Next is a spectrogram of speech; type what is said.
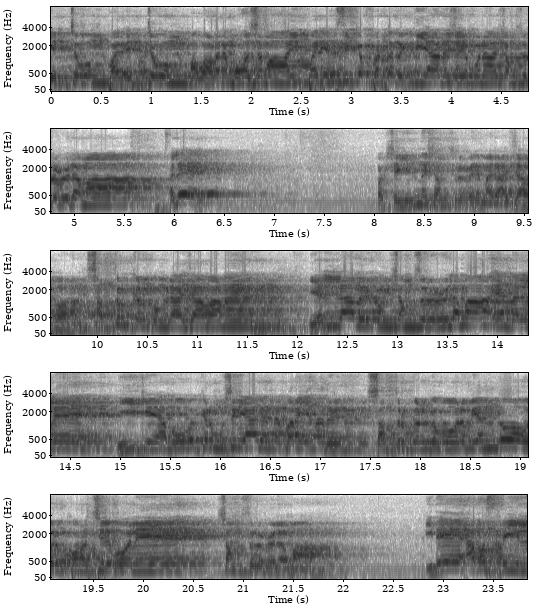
ഏറ്റവും ഏറ്റവും വളരെ മോശമായി പരിഹസിക്കപ്പെട്ട വ്യക്തിയാണ് ഷെയ്ഖുന ഷംസുൽ ഉലമ. അല്ലേ? പക്ഷെ ഇന്ന് ഷംസുൽ ഉലമ രാജാവാണ്. ശത്രുക്കൾക്കും രാജാവാണ്. എല്ലാവർക്കും ഷംസുൽ ഉലമ എന്നല്ലേ ഈ കെ അബൂബക്കർ മുസ്ലിയാർ എന്ന് പറയുന്നത്. ശത്രുക്കൾക്ക് പോലും എന്തോ ഒരു കുറച്ചിൽ പോലെ ഷംസുൽ ഉലമ. ഇതേ അവസ്ഥയിൽ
